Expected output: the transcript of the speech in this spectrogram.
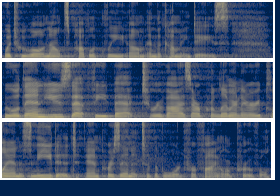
which we will announce publicly um, in the coming days. We will then use that feedback to revise our preliminary plan as needed and present it to the board for final approval.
